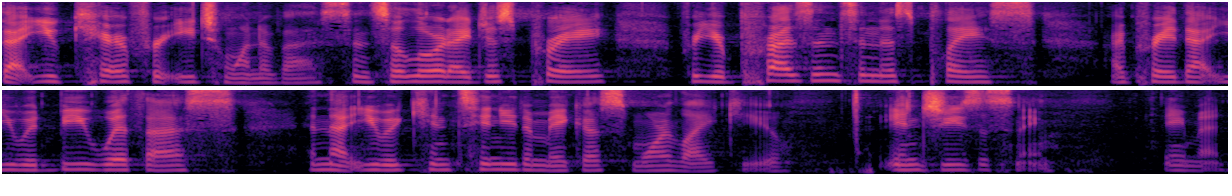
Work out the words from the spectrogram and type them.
that you care for each one of us. And so, Lord, I just pray for your presence in this place. I pray that you would be with us and that you would continue to make us more like you. In Jesus' name, amen.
